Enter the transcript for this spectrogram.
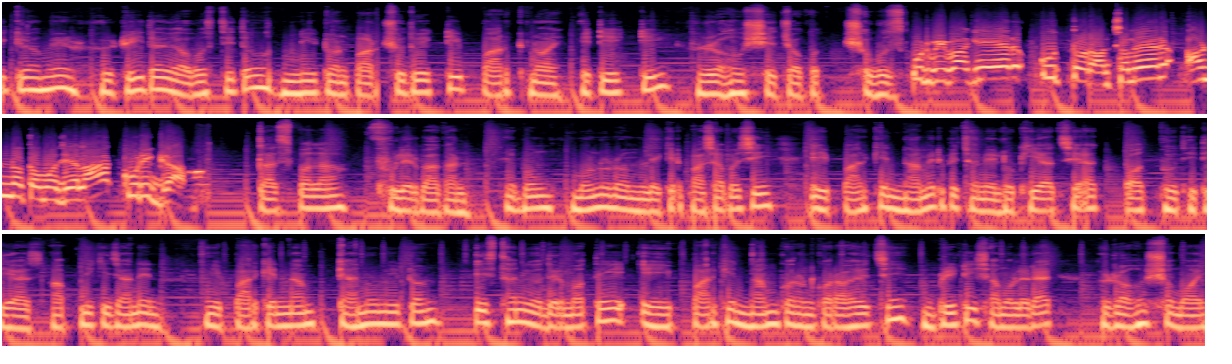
গ্রামের হৃদয়ে অবস্থিত নিউটন পার্ক শুধু একটি পার্ক নয় এটি একটি রহস্যের জগৎ। সবুজ বিভাগের উত্তর অঞ্চলের অন্যতম জেলা কুড়িগ্রাম। গাছপালা ফুলের বাগান এবং মনোরম লেকের পাশাপাশি এই পার্কের নামের পেছনে লুকিয়ে আছে এক অদ্ভুত ইতিহাস। আপনি কি জানেন এই পার্কের নাম কেন নিউটন? স্থানীয়দের মতে এই পার্কের নামকরণ করা হয়েছে ব্রিটিশ আমলের এক রহস্যময়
